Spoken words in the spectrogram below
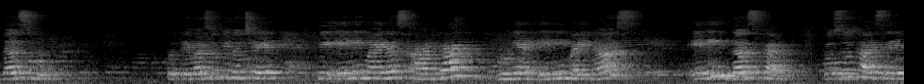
દસમું. તો તેમાં શું કીધું છે? કે એની માઇનસ આઠ ઘાત ગુણ્યા એની માઇનસ એની દસ ઘાત. તો શું થશે?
